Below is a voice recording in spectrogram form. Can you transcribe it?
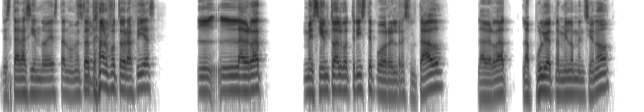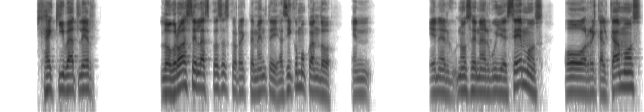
de estar haciendo esto al momento de tomar fotografías. la verdad, me siento algo triste por el resultado. La verdad, la pulga también lo mencionó. Hecky Butler logró hacer las cosas correctamente, así como cuando en, nos enorgullecemos o recalcamos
